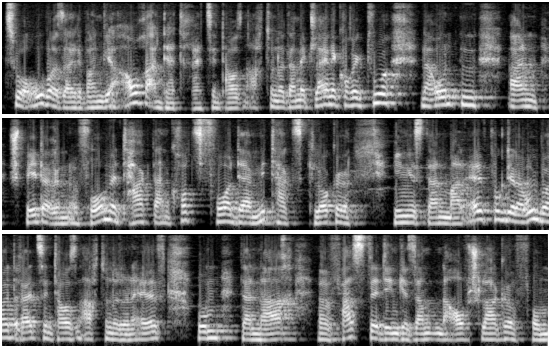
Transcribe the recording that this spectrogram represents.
zur Oberseite waren wir auch an der 13.800. Dann eine kleine Korrektur nach unten am späteren Vormittag, dann kurz vor der Mittagsglocke ging es dann mal 11 Punkte darüber, 13.811, um danach äh, fast den gesamten Aufschlag vom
